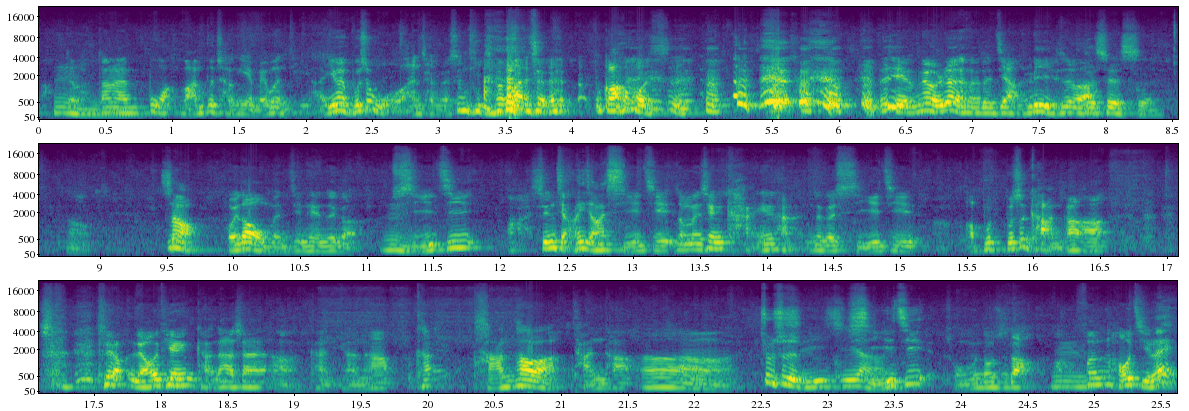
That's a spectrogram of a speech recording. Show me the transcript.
吧，对吧？嗯。当然不完完不成也没问题啊，因为不是我完成的，是你们完成的，不关我事，而且也没有任何的奖励，是吧？那？确实，啊，那回到我们今天这个嗯。洗衣机、啊，先讲一讲洗衣机，咱们先砍一砍那个洗衣机啊，不不是砍它啊，是 聊聊天侃大山啊，侃侃他，看谈它吧，谈他啊就是洗衣机啊。洗衣机我们都知道啊，嗯。分好几类，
